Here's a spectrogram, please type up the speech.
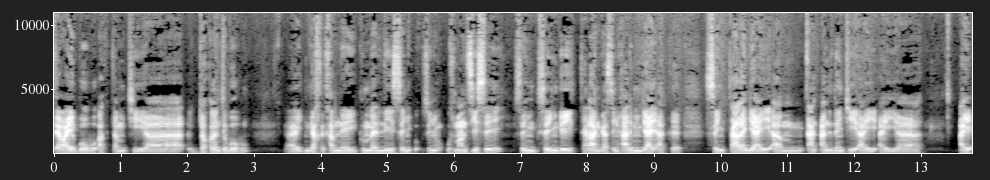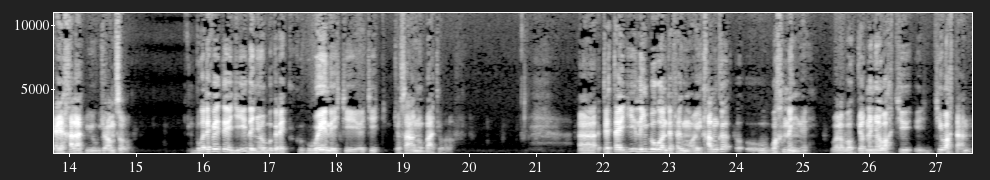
teewaay boobu ak tam ci jokkalante boobu nga xam ne ku mel ni sëñ suñu Ousmane Cissé sëñ sëñ Gueye Teranga sëñ Xaadim Ndiaye ak sëñ Talla Ndiaye ànd nañ ci ay ay ay ay xalaat yu yu am solo bu ko defee tey jii dañoo bëgg rek wéyandi ci ci cosaanu baati wolof te tey jii liñ bëggoon def rek mooy xam nga wax nañ ne wala boog jot nañoo wax ci ci waxtaan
